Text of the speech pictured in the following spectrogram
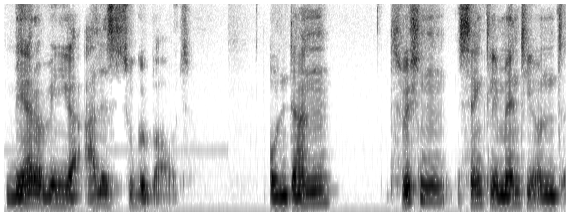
mehr oder weniger alles zugebaut. Und dann zwischen San Clemente und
